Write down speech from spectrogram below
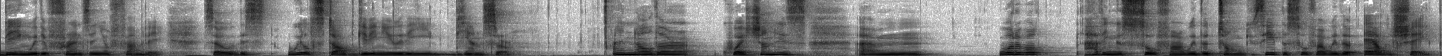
being with your friends and your family? So this will start giving you the, the answer. Another question is um, what about having a sofa with a tongue? You see the sofa with the L shape.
